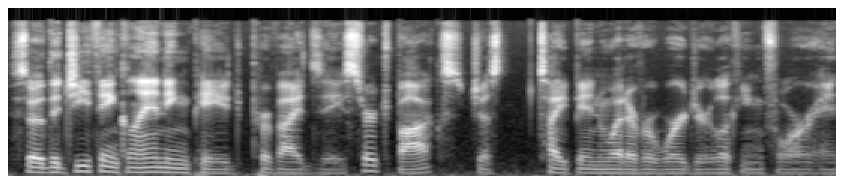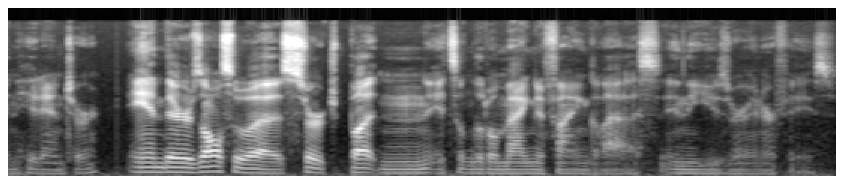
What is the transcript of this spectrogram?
So the Gthnk landing page provides a search box, just type in whatever word you're looking for and hit enter. And there's also a search button, it's a little magnifying glass in the user interface.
